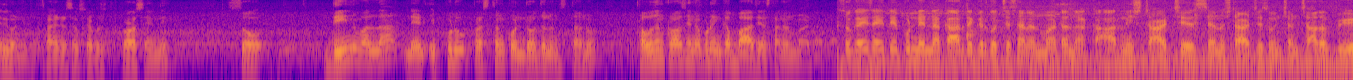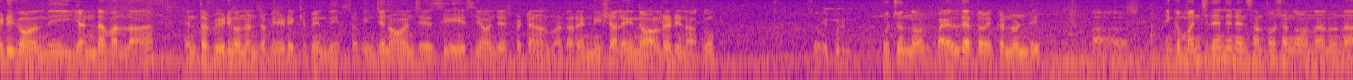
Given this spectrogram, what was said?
ఇదిగోండి ఫైవ్ హండ్రెడ్ సబ్స్క్రైబర్స్ క్రాస్ అయింది. సో దీనివల్ల నేను ఇప్పుడు ప్రస్తుతం కొన్ని రోజులు ఉంచుతాను. థౌజండ్ క్రాస్ అయినప్పుడు ఇంకా బాగా చేస్తానన్నమాట. సో గైస్ అయితే ఇప్పుడు నేను నా కార్ దగ్గరికి వచ్చేసాను అనమాట నా కార్ని స్టార్ట్ చేశాను స్టార్ట్ చేసి ఉంచాను. చాలా వేడిగా ఉంది. ఈ ఎండ వల్ల ఎంత వేడిగా ఉంది అంత వేడి ఎక్కిపోయింది. సో ఇంజిన్ ఆన్ చేసి ఏసీ ఆన్ చేసి పెట్టాను అనమాట రెండు నిమిషాలు అయింది ఆల్రెడీ నాకు. సో ఇప్పుడు కూర్చుందాం బయలుదేరుతాం ఇక్కడ నుండి. ఇంకా మంచిదైంది నేను సంతోషంగా ఉన్నాను. నా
